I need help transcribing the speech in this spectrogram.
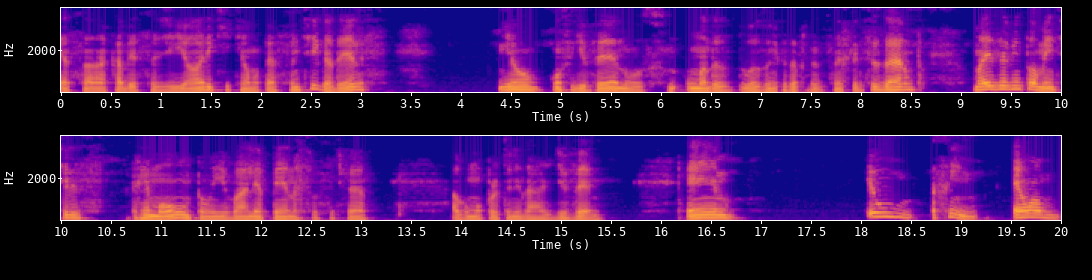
essa cabeça de Yorick, que é uma peça antiga deles. E eu consegui ver nos uma das duas únicas apresentações que eles fizeram, mas eventualmente eles remontam e vale a pena se você tiver alguma oportunidade de ver. É, eu, assim, é uma,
